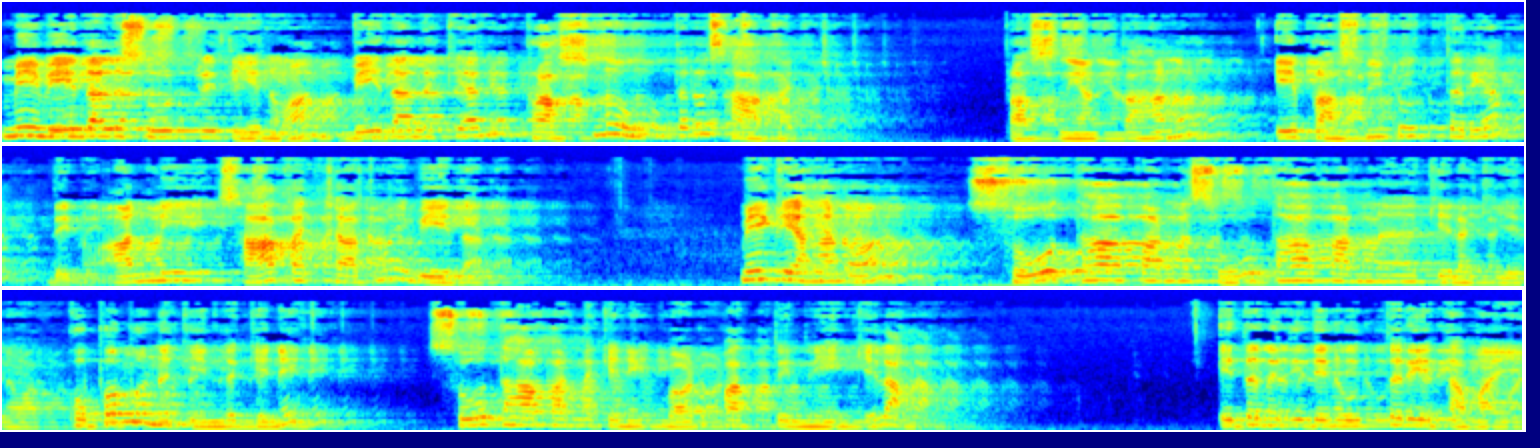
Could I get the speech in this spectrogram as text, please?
මේ වේදල් සූත්‍රය තියෙනවා වේදල්ල කියන්නේ ප්‍රශ්න උත්තර සාකච්ඡා. ප්‍රශ්නයක් අහන ඒ ප්‍රශ්නිට උත්තරයක් දෙන්න. අන්නේ සාකච්ඡාතමයි වේදන්න. මේක අහනවා සෝතාපන්න සෝතාපන්න කියලා කියනවා කොපමනකින්ද කෙනෙක් සෝතාපන්න කෙනෙක් බවට පත්වෙන්නේ කියලා. එතනදි දෙන උත්තරය තමයි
